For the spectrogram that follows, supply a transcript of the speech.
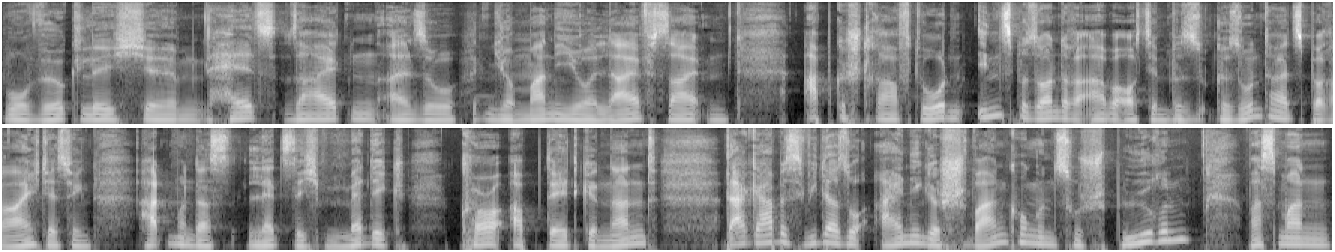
wo wirklich ähm, Health-Seiten, also Your Money, Your Life-Seiten abgestraft wurden, insbesondere aber aus dem Bes Gesundheitsbereich. Deswegen hat man das letztlich Medic Core Update genannt. Da gab es wieder so einige Schwankungen zu spüren, was man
